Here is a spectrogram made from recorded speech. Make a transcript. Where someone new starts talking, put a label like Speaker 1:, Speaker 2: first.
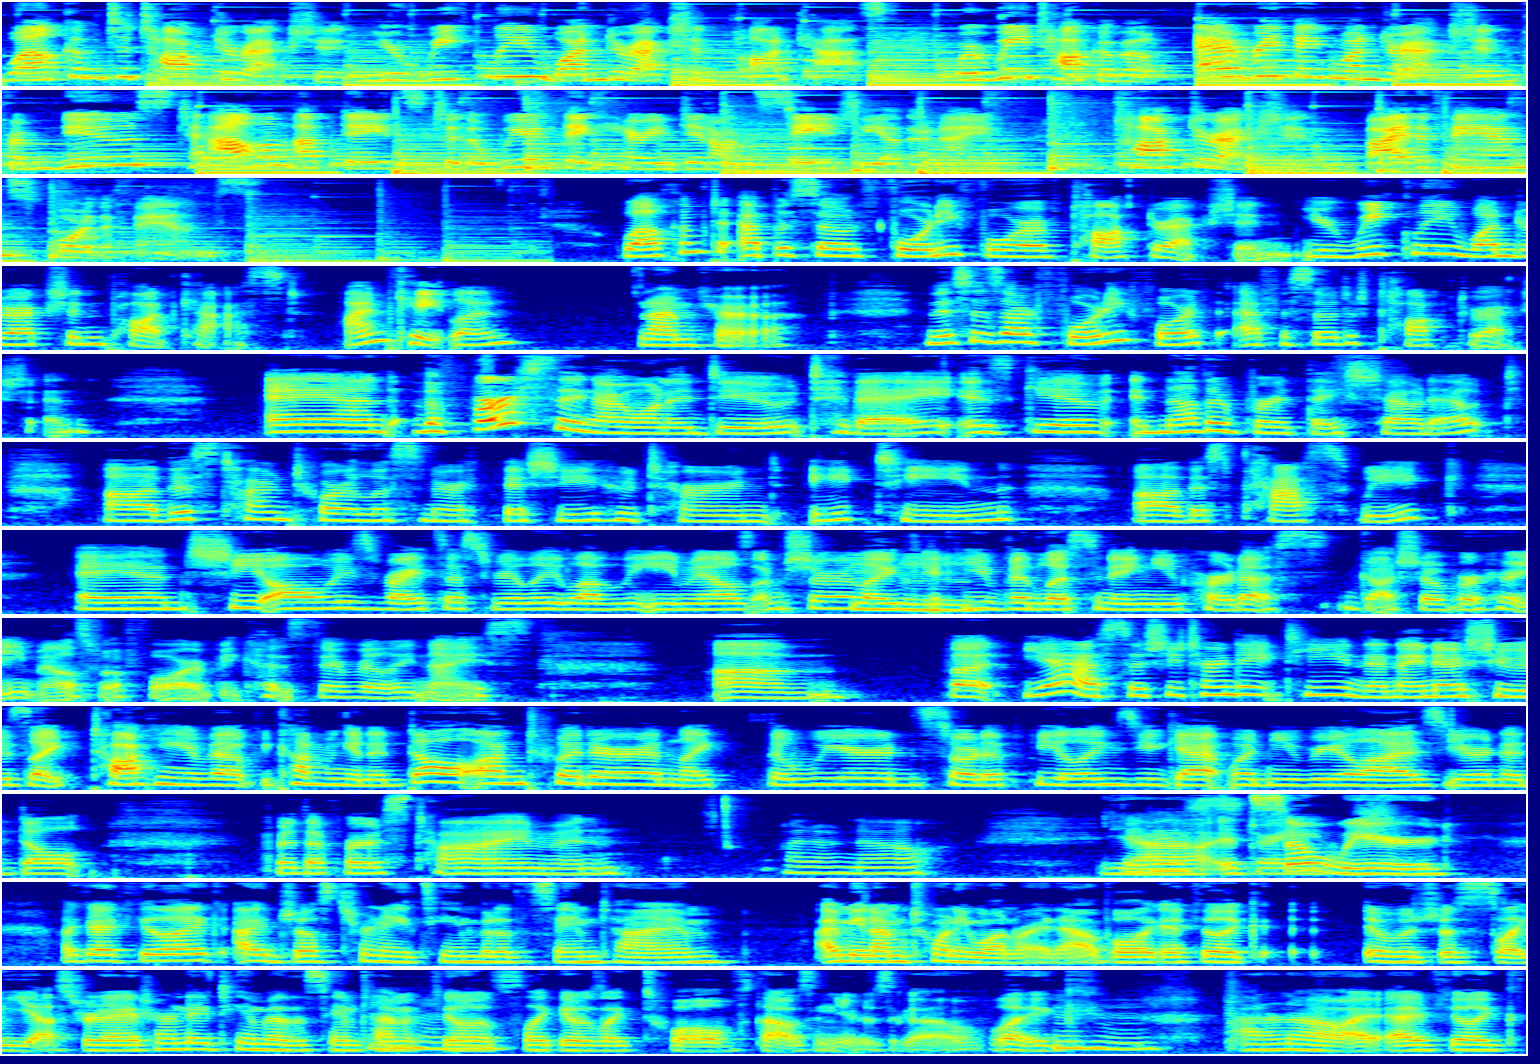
Speaker 1: Welcome to Talk Direction, your weekly One Direction podcast, where we talk about everything One Direction, from news to album updates to the weird thing Harry did on stage the other night. Talk Direction, by the fans, for the fans. Welcome to episode 44 of Talk Direction, your weekly One Direction podcast. I'm Caitlin.
Speaker 2: And I'm Kara.
Speaker 1: And this is our 44th episode of Talk Direction. And the first thing I want to do today is give another birthday shout out. Uh, this time to our listener Fishy, who turned 18 uh, this past week. And she always writes us really lovely emails. I'm sure, like, mm-hmm. if you've been listening, you've heard us gush over her emails before because they're really nice. Um, but yeah, so she turned 18, and I know she was like talking about becoming an adult on Twitter and like the weird sort of feelings you get when you realize you're an adult for the first time. And I don't know.
Speaker 2: Yeah, it it's so weird. Like I feel like I just turned 18, but at the same time, I mean, I'm 21 right now, but like I feel like it was just like yesterday I turned 18, but at the same time, mm-hmm. it feels like it was like 12,000 years ago. Like mm-hmm. I don't know. I, I feel like,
